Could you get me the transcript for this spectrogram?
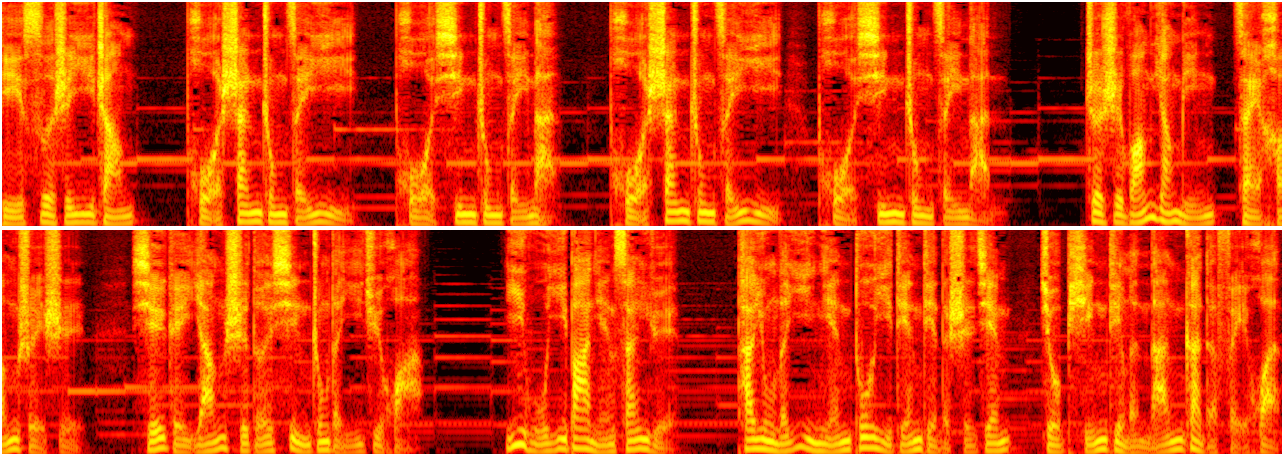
第四十一章：破山中贼易，破心中贼难。破山中贼易，破心中贼难。这是王阳明在衡水时写给杨士德信中的一句话。一五一八年三月，他用了一年多一点点的时间，就平定了南赣的匪患。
